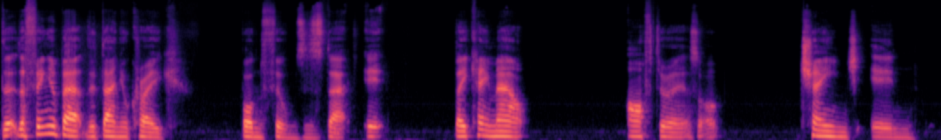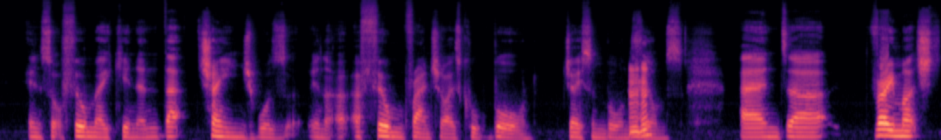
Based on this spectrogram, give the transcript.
The the thing about the Daniel Craig Bond films is that it they came out after a sort of change in in sort of filmmaking, and that change was in a, a film franchise called Bourne, Jason Bourne mm-hmm. films, and uh, very much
